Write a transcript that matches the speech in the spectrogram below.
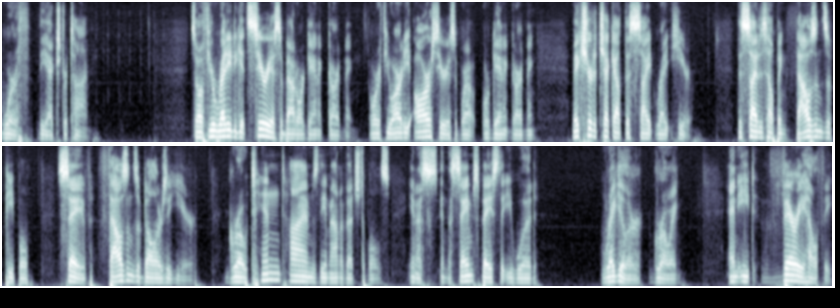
worth the extra time. So if you're ready to get serious about organic gardening, or if you already are serious about organic gardening, make sure to check out this site right here. This site is helping thousands of people save thousands of dollars a year grow 10 times the amount of vegetables in, a, in the same space that you would regular growing and eat very healthy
